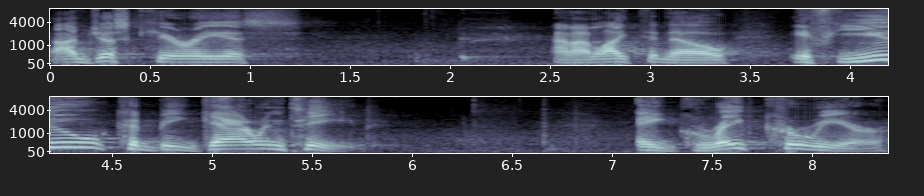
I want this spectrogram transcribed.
I'm just curious. And I'd like to know if you could be guaranteed a great career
